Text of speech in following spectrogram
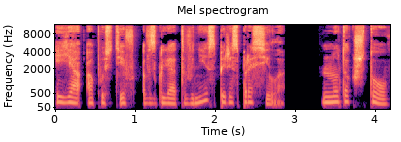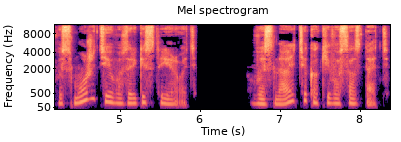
И я, опустив взгляд вниз, переспросила. «Ну так что, вы сможете его зарегистрировать?» «Вы знаете, как его создать?»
